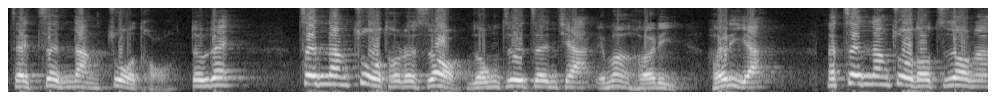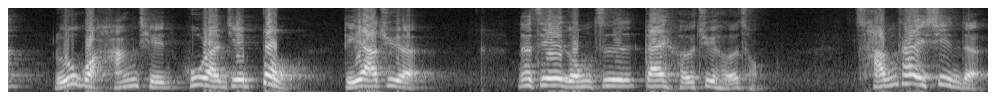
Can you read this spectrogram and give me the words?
在震荡做头，对不对？震荡做头的时候，融资增加有没有合理？合理呀。那震荡做头之后呢？如果行情忽然间蹦。跌下去了，那这些融资该何去何从？常态性的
